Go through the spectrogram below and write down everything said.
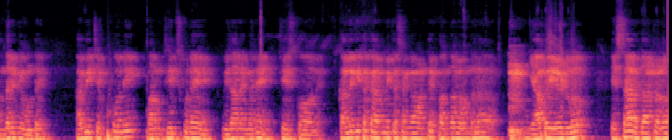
అందరికీ ఉంటాయి. అవి చెప్పుకొని మనం తీర్చుకునే విధానంగానే చేసుకోవాలి. కల్లగీత కార్మిక సంఘం అంటే పంతొమ్మిది వందల యాభై ఏడులో ఎస్ఆర్ దాట్లలో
